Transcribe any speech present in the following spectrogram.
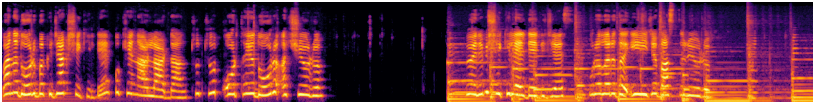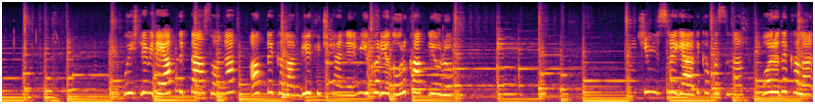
bana doğru bakacak şekilde bu kenarlardan tutup ortaya doğru açıyorum. Böyle bir şekil elde edeceğiz. Buraları da iyice bastırıyorum. Bu işlemi de yaptıktan sonra altta kalan büyük üçgenlerimi yukarıya doğru katlıyorum. Şimdi sıra geldi kafasına. Bu arada kalan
